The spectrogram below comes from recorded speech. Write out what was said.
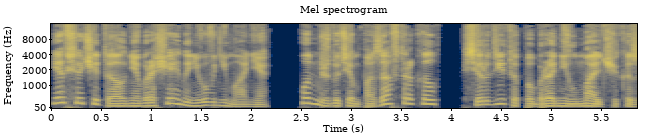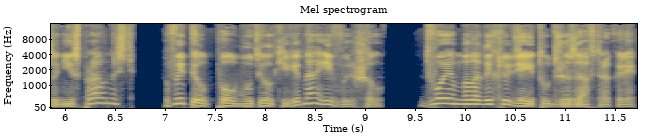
Я все читал, не обращая на него внимания. Он между тем позавтракал, сердито побронил мальчика за неисправность, выпил полбутылки вина и вышел. Двое молодых людей тут же завтракали.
